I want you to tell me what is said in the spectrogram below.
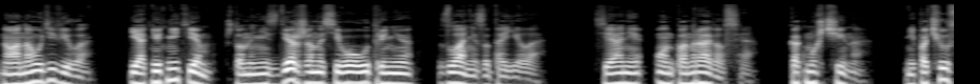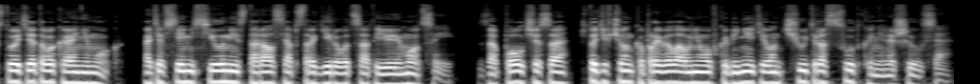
Но она удивила. И отнюдь не тем, что на несдержанность его утреннюю зла не затаила. Сиане он понравился, как мужчина. Не почувствовать этого Кай не мог, хотя всеми силами старался абстрагироваться от ее эмоций. За полчаса, что девчонка провела у него в кабинете, он чуть рассудка не лишился.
